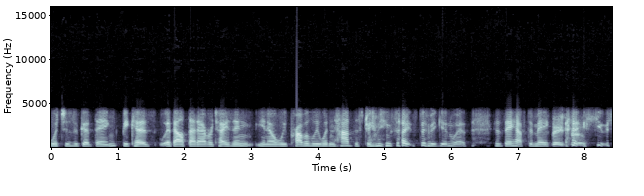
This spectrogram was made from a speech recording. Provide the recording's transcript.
which is a good thing because without that advertising, you know, we probably wouldn't have the streaming sites to begin with because they have to make a huge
